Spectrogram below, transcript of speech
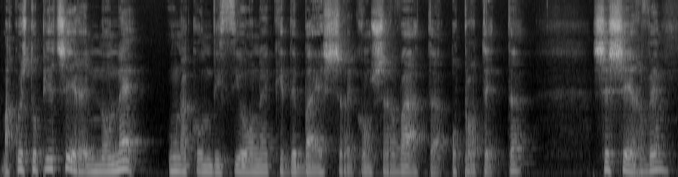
ma questo piacere non è una condizione che debba essere conservata o protetta se serve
